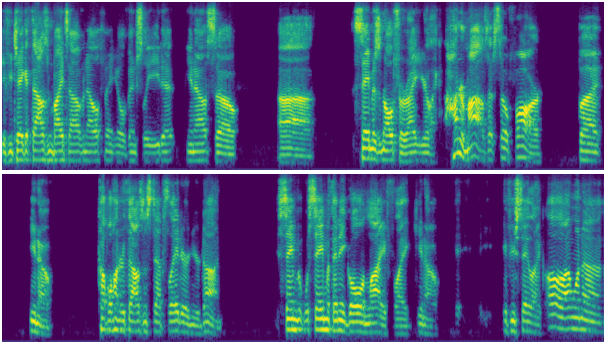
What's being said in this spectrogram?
if you take a thousand bites out of an elephant, you'll eventually eat it, you know? So, uh, same as an ultra, right? You're like 100 miles, that's so far, but you know, a couple hundred thousand steps later and you're done. Same, same with any goal in life. Like, you know, if you say like, oh, I want to,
